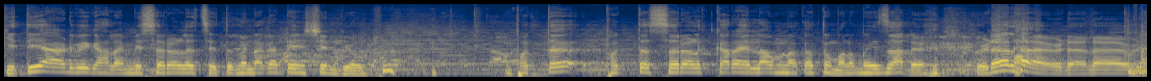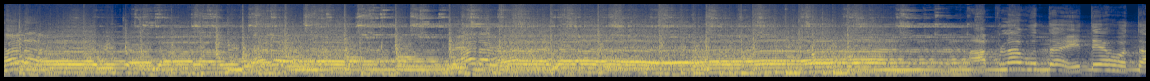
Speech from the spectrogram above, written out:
किती आडवी घाला मी सरळच आहे तुम्ही नका टेन्शन घेऊ. फक्त फक्त सरळ करायला लावू नका तुम्हाला माहीत झालं. विडाला. विडाला विडाला. आपला मुद्दा इथे होता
